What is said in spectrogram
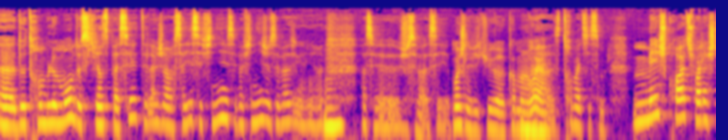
Euh, de tremblement de ce qui vient de se passer. T'es là, genre, ça y est, c'est fini, c'est pas fini, je sais pas. Mm. je sais pas. Moi, je l'ai vécu euh, comme un, traumatisme. Mais je crois, tu vois, là, je,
